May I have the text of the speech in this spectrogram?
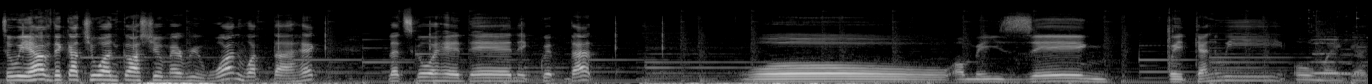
So we have the Kachuan costume everyone. What the heck? Let's go ahead and equip that. Whoa, Amazing! Wait, can we? Oh my god.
